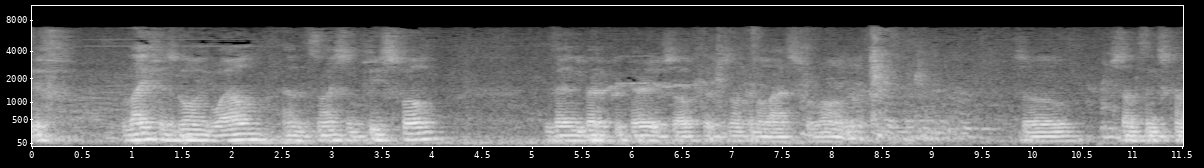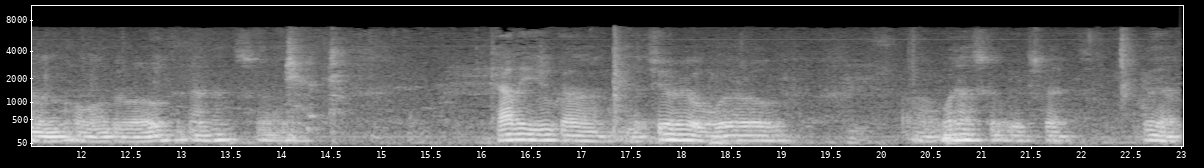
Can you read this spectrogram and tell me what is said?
If life is going well and it's nice and peaceful, then you better prepare yourself that it's not going to last for long. So something's coming along the road, and that's uh, Kali Yuga, material world. Uh, what else can we expect? We have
